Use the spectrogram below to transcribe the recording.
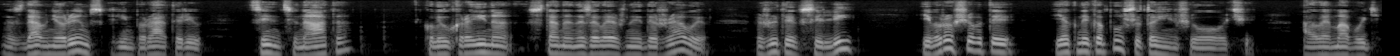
з давньоримських імператорів Цинцината, коли Україна стане незалежною державою, жити в селі і вирощувати як не капусту, то інші овочі, але, мабуть,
